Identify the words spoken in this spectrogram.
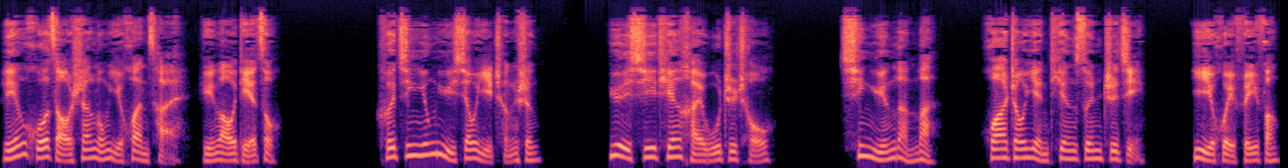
莲火藻山龙以幻彩，云鳌叠奏。和金庸玉箫已成声，月夕天海无之愁，青云烂漫，花朝宴天孙之景，意会非方。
